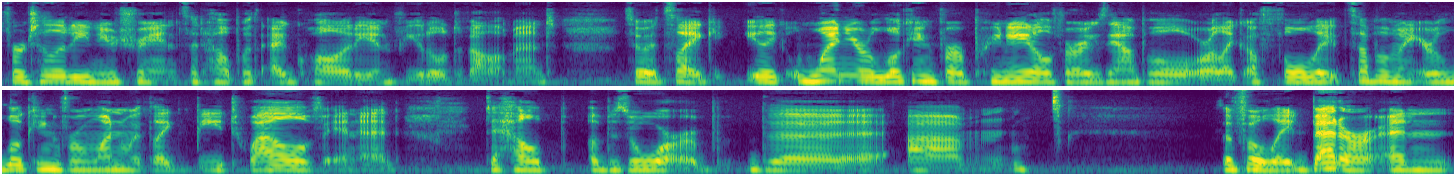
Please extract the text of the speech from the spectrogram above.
fertility nutrients that help with egg quality and fetal development. So it's like like when you're looking for a prenatal, for example, or like a folate supplement, you're looking for one with like B12 in it to help absorb the um, the folate better. And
